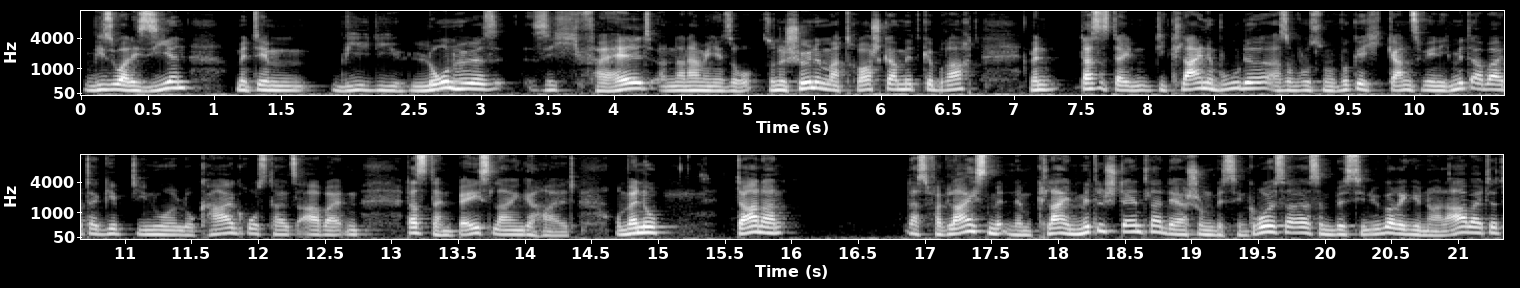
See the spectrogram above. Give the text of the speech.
visualisieren mit dem, wie die Lohnhöhe sich verhält. Und dann haben wir hier so, so eine schöne Matroschka mitgebracht. Wenn, das ist die, die kleine Bude, also wo es nur wirklich ganz wenig Mitarbeiter gibt, die nur lokal großteils arbeiten. Das ist dein Baseline-Gehalt. Und wenn du da dann das vergleichst mit einem kleinen Mittelständler, der schon ein bisschen größer ist, ein bisschen überregional arbeitet,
